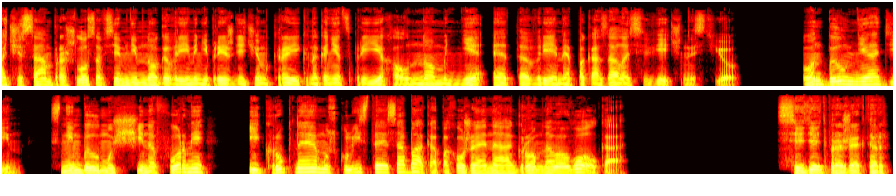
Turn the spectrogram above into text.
По часам прошло совсем немного времени, прежде чем Крейг наконец приехал, но мне это время показалось вечностью. Он был не один. С ним был мужчина в форме и крупная мускулистая собака, похожая на огромного волка. «Сидеть, прожектор!»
